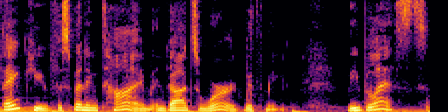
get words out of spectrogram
Thank you for spending time in God's Word with me. Be blessed.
